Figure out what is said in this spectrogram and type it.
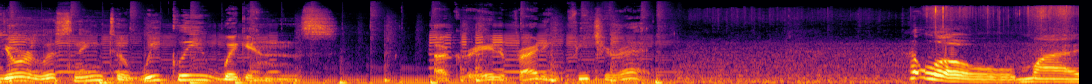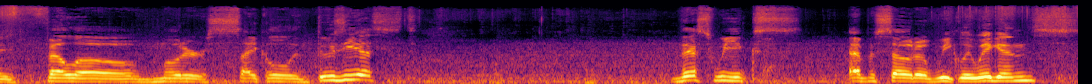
You're listening to Weekly Wiggins, a creative writing featurette. Hello, my fellow motorcycle enthusiast. This week's episode of Weekly Wiggins,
